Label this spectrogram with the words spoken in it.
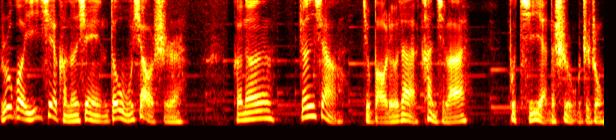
如果一切可能性都无效时，可能真相就保留在看起来不起眼的事物之中。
